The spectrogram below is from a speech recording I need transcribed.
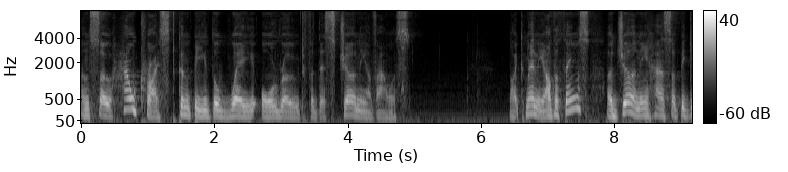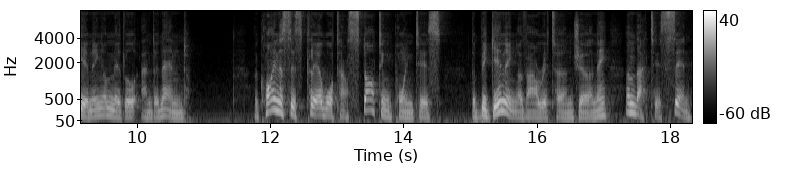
and so how Christ can be the way or road for this journey of ours. Like many other things, a journey has a beginning, a middle and an end. Aquinas is clear what our starting point is, the beginning of our return journey, and that is sin.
